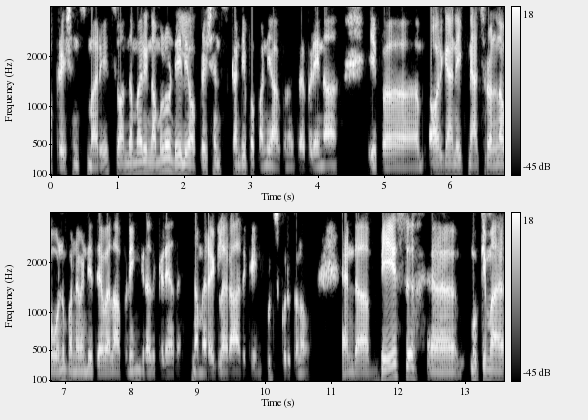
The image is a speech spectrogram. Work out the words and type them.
ஆப்ரேஷன்ஸ் மாதிரி. ஸோ அந்த மாதிரி நம்மளும் டெய்லி ஆப்ரேஷன்ஸ் கண்டிப்பாக பண்ணி ஆகணும். இப்போ எப்படின்னா இப்போ ஆர்கானிக் நேச்சுரல்னா ஒன்றும் பண்ண வேண்டிய தேவையில்ல அப்படிங்கிறது கிடையாது. நம்ம ரெகுலராக அதுக்கு இன்புட்ஸ் கொடுக்கணும். அண்ட் பேஸ் uh, uh, முக்கியமாக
